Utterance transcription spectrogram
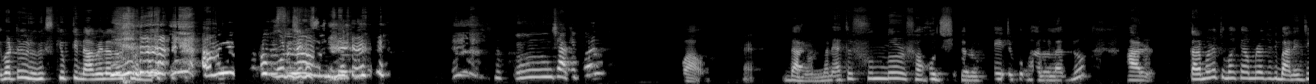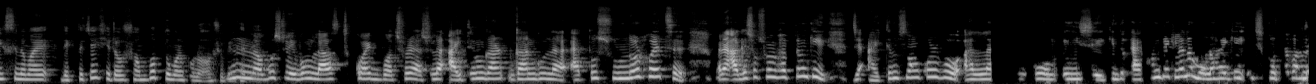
এবার তুমি রুবিক্স কিউবটি না মেলালো আমি মনে শাকিব খান? ওয়াও হ্যাঁ। দারুণ। মানে এত সুন্দর সহজ স্বীকারোক্তি এটা খুব ভালো লাগল। আর তার মানে তোমাকে আমরা যদি বাণিজ্যিক সিনেমায় দেখতে চাই সেটাও সম্ভব তোমার কোনো অসুবিধা নেই। অবশ্যই এবং লাস্ট কয়েক বছরে আসলে আইটেম গান গানগুলা এত সুন্দর হয়েছে। মানে আগে সবসময় ভাবতাম কি যে আইটেম সং করব আল্লাহ এরকম এই সেই। কিন্তু এখন দেখলে না মনে হয় কি ইস করতে পারলে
